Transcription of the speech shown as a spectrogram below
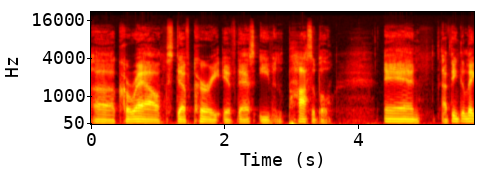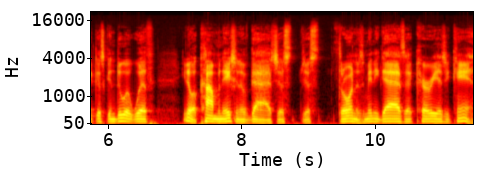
uh, corral Steph Curry if that's even possible. and I think the Lakers can do it with, you know, a combination of guys, just just throwing as many guys at Curry as you can.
